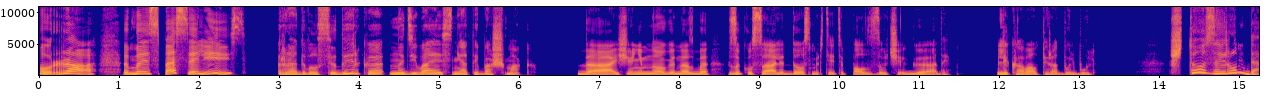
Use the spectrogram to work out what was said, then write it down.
«Ура! Мы спаслись!» — радовался дырка, надевая снятый башмак. «Да, еще немного нас бы закусали до смерти эти ползучие гады», — ликовал пират Бульбуль. «Что за ерунда?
